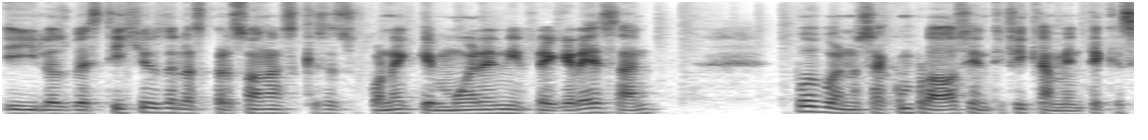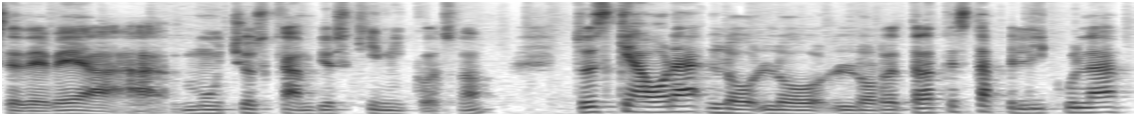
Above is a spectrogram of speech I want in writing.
Y los vestigios de las personas que se supone que mueren y regresan, pues bueno, se ha comprobado científicamente que se debe a, muchos cambios químicos, ¿no? Entonces que ahora lo, lo, retrate esta película,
